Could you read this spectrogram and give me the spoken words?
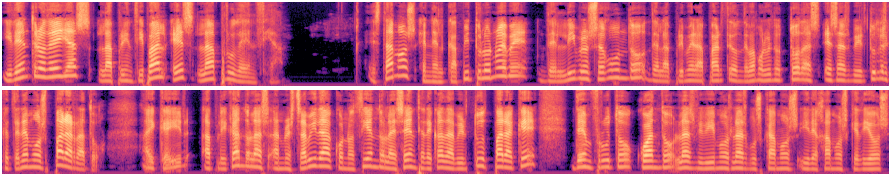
y dentro de ellas la principal es la prudencia. Estamos en el capítulo 9 del libro segundo de la primera parte donde vamos viendo todas esas virtudes que tenemos para rato. Hay que ir aplicándolas a nuestra vida, conociendo la esencia de cada virtud para que den fruto cuando las vivimos, las buscamos y dejamos que Dios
